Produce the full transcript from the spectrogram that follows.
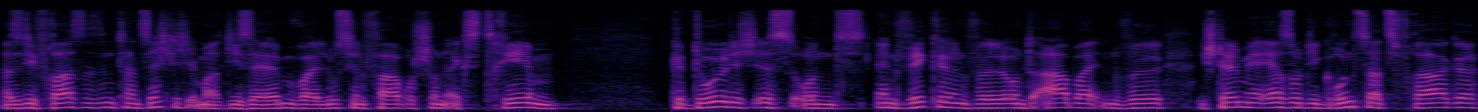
Also die Phrasen sind tatsächlich immer dieselben, weil Lucien Favre schon extrem geduldig ist und entwickeln will und arbeiten will. Ich stelle mir eher so die Grundsatzfrage,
